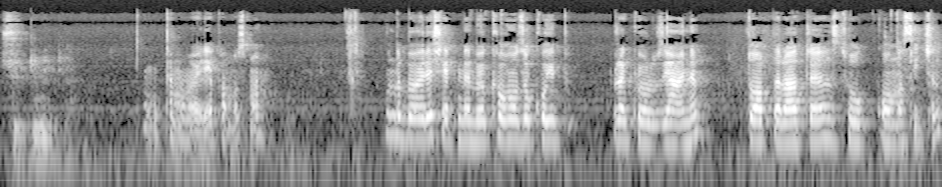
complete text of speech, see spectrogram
Sütlü mütlü. Tamam öyle yapalım o zaman. Bunu da böyle şeklinde böyle kavanoza koyup bırakıyoruz yani. Dolapta rahatça soğuk olması için.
